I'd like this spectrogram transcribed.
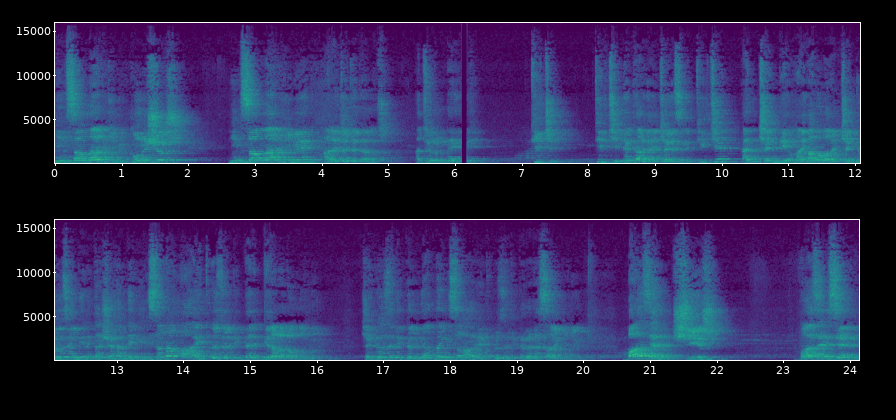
insanlar gibi konuşur, insanlar gibi hareket ederler. Atıyorum ne? Tilki. Tilki ile karga hikayesini. Tilki hem kendi hayvan olarak kendi özelliğini taşıyor hem de insana ait özellikleri bir arada bulunduruyor. Kendi özelliklerinin yanında insana ait özelliklere de sahip oluyor. Bazen şiir, bazen ise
